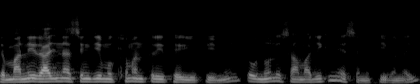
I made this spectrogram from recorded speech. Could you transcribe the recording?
जब माननीय राजनाथ सिंह जी मुख्यमंत्री थे यूपी में तो उन्होंने सामाजिक न्याय समिति बनाई।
